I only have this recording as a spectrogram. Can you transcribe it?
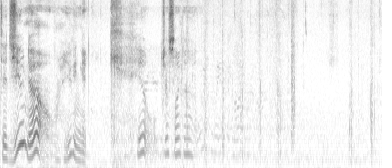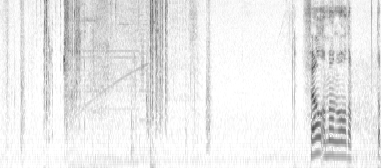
Did you know you can get killed just like that? Fell among all the the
